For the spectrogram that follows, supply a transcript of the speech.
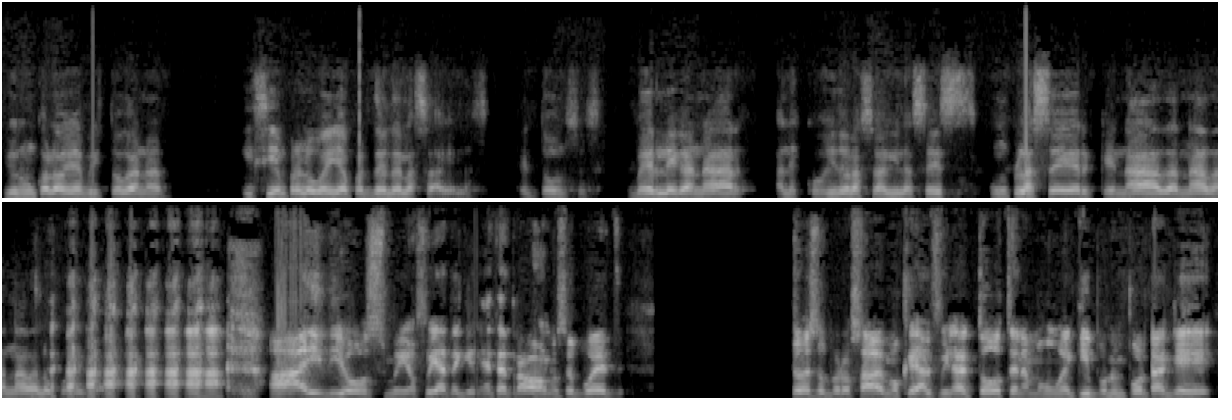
Yo nunca lo había visto ganar y siempre lo veía perder de las águilas. Entonces, verle ganar al escogido de las águilas es un placer que nada, nada, nada lo puede Ay, Dios mío, fíjate que en este trabajo no se puede eso, pero sabemos que al final todos tenemos un equipo, no importa que,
